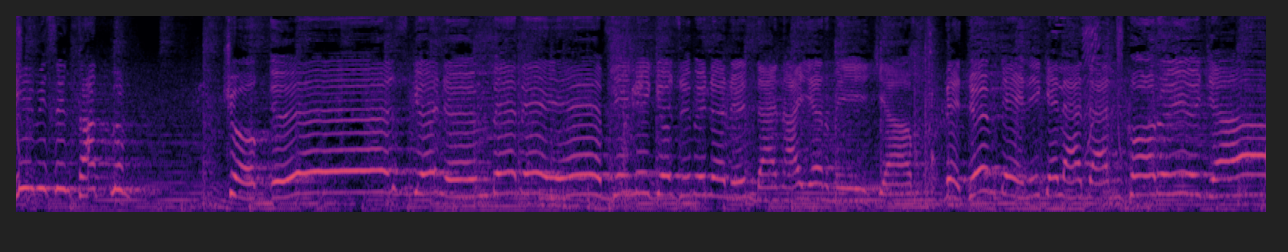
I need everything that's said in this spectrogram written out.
İyi misin tatlım? Çok üzgünüm bebeğim. Seni gözümün önünden ayırmayacağım. Ve tüm tehlikelerden koruyacağım.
